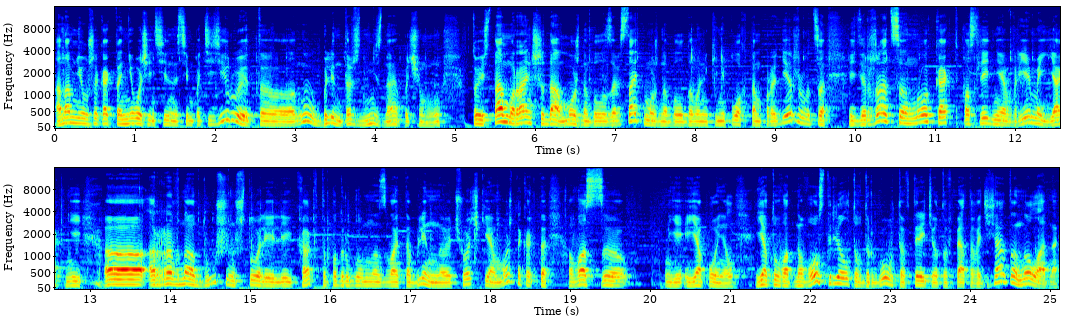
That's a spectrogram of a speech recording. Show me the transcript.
она мне уже как-то не очень сильно симпатизирует, э, ну, блин, даже не знаю почему. То есть там раньше, да, можно было зависать, можно было довольно-таки неплохо там продерживаться и держаться, но как-то последнее время я к ней э, равнодушен, что ли, или как-то по-другому назвать-то. Блин, ну, чувачки, а можно как-то вас... Я, я понял. Я то в одного стрелял, то в другого, то в третьего, то в пятого, десятого. Ну ладно.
